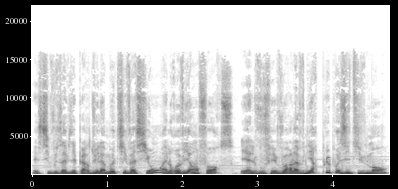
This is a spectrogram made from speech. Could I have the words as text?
et si vous aviez perdu la motivation, elle revient en force, et elle vous fait voir l'avenir plus positivement.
